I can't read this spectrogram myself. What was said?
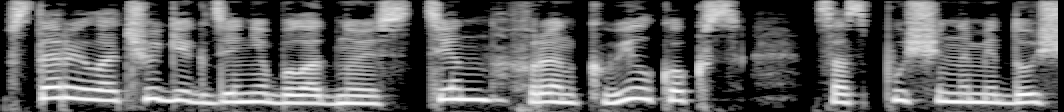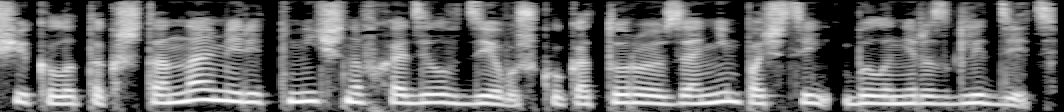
в старой лачуге, где не было одной из стен, Фрэнк Уилкокс со спущенными до щиколоток штанами ритмично входил в девушку, которую за ним почти было не разглядеть.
